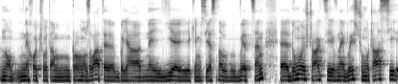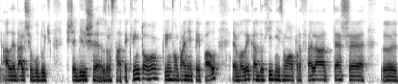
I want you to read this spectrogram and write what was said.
ну не хочу там прогнозувати, бо я не є якимось ясновидцем. Е, Думаю, що акції в найближчому часі, але далі будуть ще більше зростати. Крім того, крім компанії PayPal, е, велика дохідність мого портфеля теж. Е,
